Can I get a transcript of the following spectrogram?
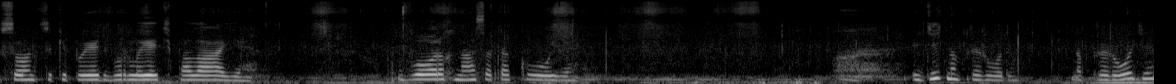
Сонце кипить, бурлить, палає. Ворог нас атакує. Ідіть на природу. На природі.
